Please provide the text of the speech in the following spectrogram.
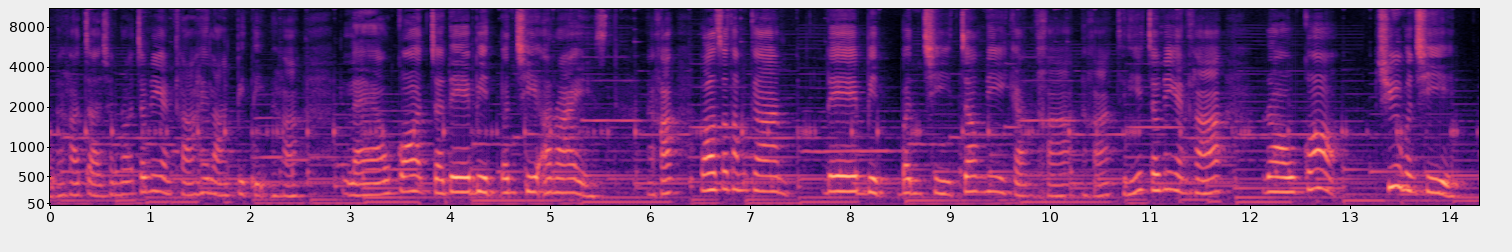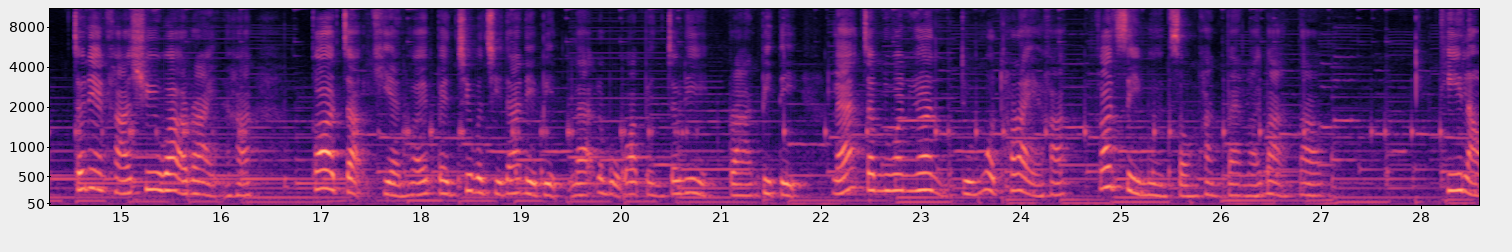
ทย์นะคะ จ่ายชำระเจ้าหนี้การค้าให้ร้านปิตินะคะ แล้วก็จะเดบิตบัญชีอะไรนะคะ เราจะทำการเดบิตบัญชีเจ้าหนี้การค้านะคะ ทีนี้เจ้าหนี้การค้า เราก็ชื่อบัญชี เจ้าหนี้การค้าชื่อว่าอะไรนะคะก็จะเขียนไว้เป็นชื่อบัญชีด้านเดบิต และระบุว่าเป็นเจ้าหนี้ร้านปิติ และจำนวนเงินอยู่หมดเท่าไหร่คะก็ 42,800 บาทตาม ที่เรา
